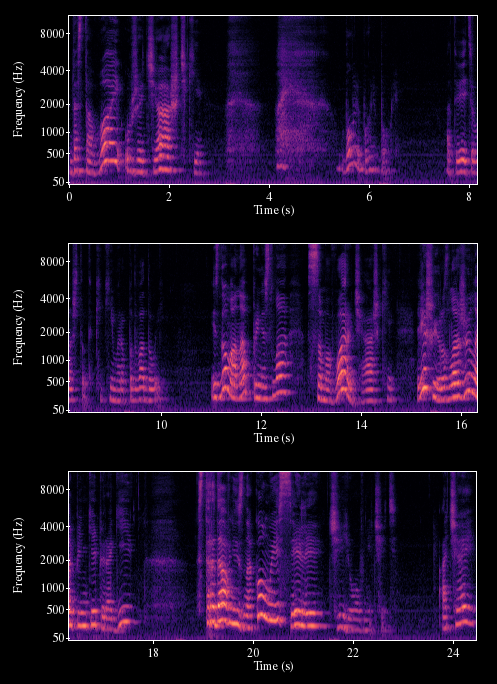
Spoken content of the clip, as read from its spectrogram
доставай уже чашечки. боль, боль, боль ответила что-то Кикимора под водой. Из дома она принесла самовар и чашки. Леший разложил на пеньке пироги. Стародавние знакомые сели чаевничать. А чай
